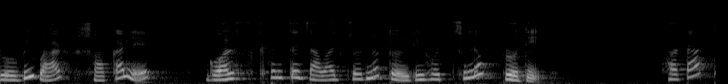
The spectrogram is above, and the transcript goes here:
রবিবার সকালে গল্ফ খেলতে যাওয়ার জন্য তৈরি হচ্ছিল প্রদীপ। হঠাৎ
